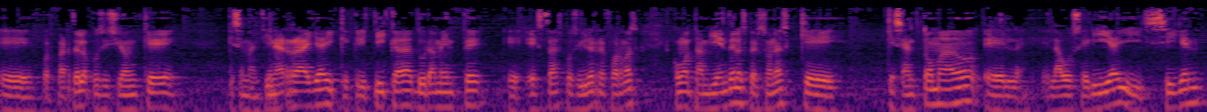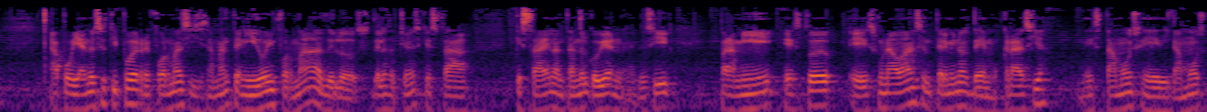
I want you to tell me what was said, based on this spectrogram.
eh, por parte de la oposición que, que, se mantiene a raya y que critica duramente eh, estas posibles reformas, como también de las personas que, que se han tomado la vocería y siguen apoyando ese tipo de reformas y se han mantenido informadas de, los, de las acciones que está, que está adelantando el gobierno. Es decir, para mí esto es un avance en términos de democracia. Estamos, digamos,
